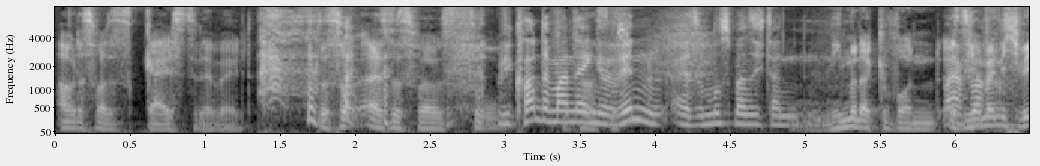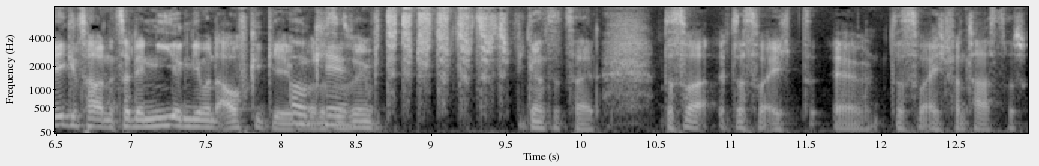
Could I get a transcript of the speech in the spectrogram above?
aber das war das Geilste der Welt. Das war, also das war so. Wie konnte man denn gewinnen? Also muss man sich dann. Niemand hat gewonnen. Also die haben ja nicht wehgetan, es hat ja nie irgendjemand aufgegeben oder Okay. so. so. Die ganze Zeit. Das war, das war echt, äh, das war echt fantastisch.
